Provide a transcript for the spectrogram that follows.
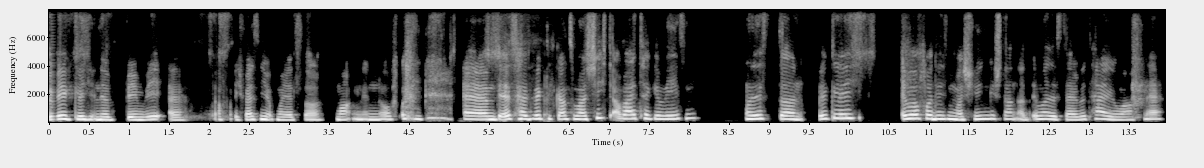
wirklich in der BMW, äh, ich weiß nicht, ob man jetzt da Marken nennen darf, ähm, der ist halt wirklich ganz normal Schichtarbeiter gewesen und ist dann wirklich immer vor diesen Maschinen gestanden, hat immer dasselbe Teil gemacht, ne?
